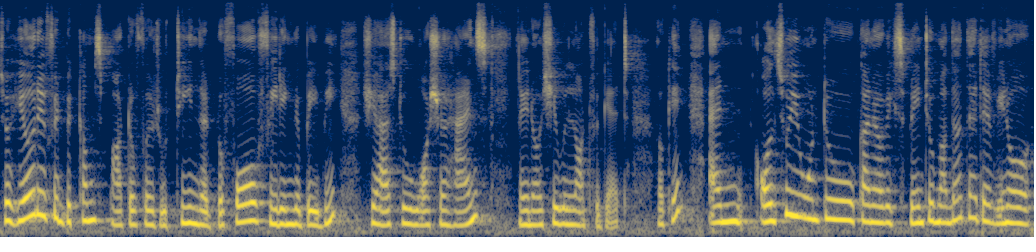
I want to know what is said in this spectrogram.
So here if it becomes part of her routine that before feeding the baby she has to wash her hands you know she will not forget okay? And also you want to kind of explain to mother that if you know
